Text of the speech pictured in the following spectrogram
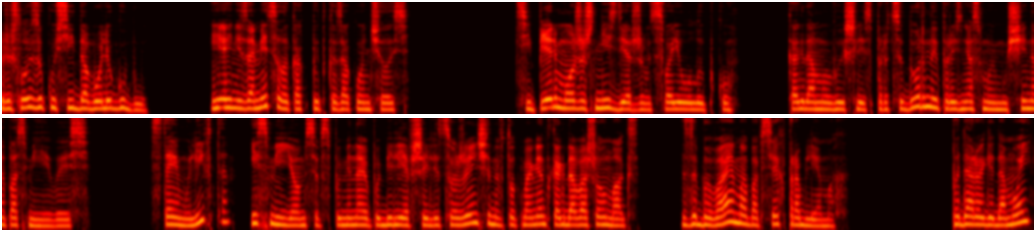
Пришлось закусить до боли губу. Я не заметила, как пытка закончилась. «Теперь можешь не сдерживать свою улыбку», когда мы вышли из процедурной, произнес мой мужчина, посмеиваясь. Стоим у лифта и смеемся, вспоминая побелевшее лицо женщины в тот момент, когда вошел Макс. Забываем обо всех проблемах. По дороге домой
